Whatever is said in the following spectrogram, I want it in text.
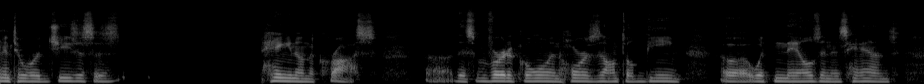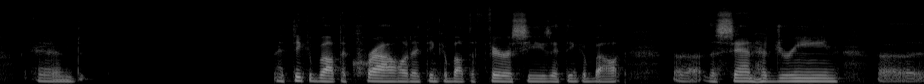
into where Jesus is hanging on the cross uh, this vertical and horizontal beam uh, with nails in his hands. And I think about the crowd. I think about the Pharisees. I think about uh, the Sanhedrin, uh,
